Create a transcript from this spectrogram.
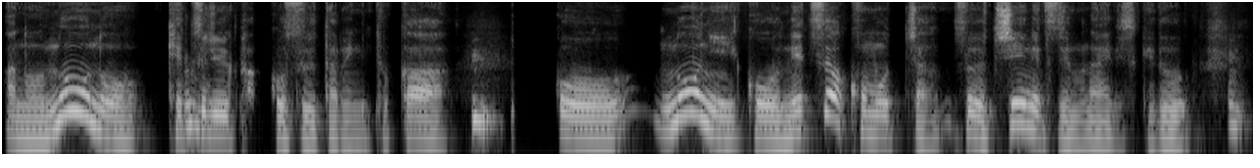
あの、脳の血流確保するためにとかうん、こう、脳にこう熱がこもっちゃう。そういう知恵熱でもないですけどうん、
